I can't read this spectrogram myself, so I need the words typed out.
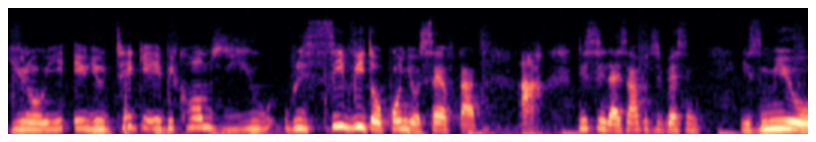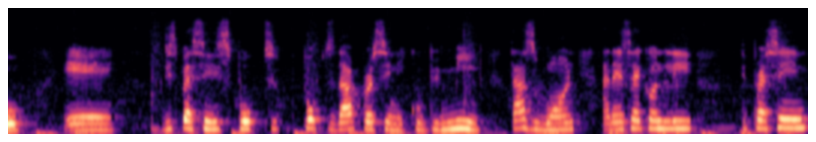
you know it- you take it it becomes you receive it upon yourself that ah this thing that is happening to the person is me oh eh, this person spoke to spoke to that person it could be me that's one and then secondly the person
